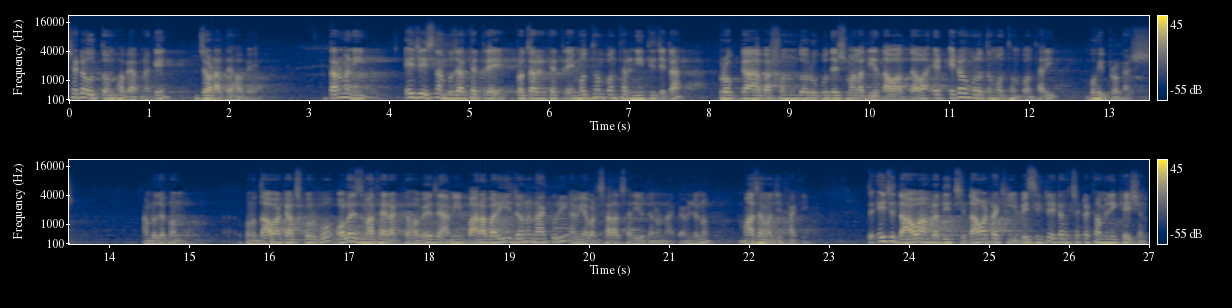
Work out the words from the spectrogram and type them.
সেটা উত্তম ভাবে আপনাকে জড়াতে হবে। তার মানে এই যে ইসলাম বোঝার ক্ষেত্রে, প্রচারের ক্ষেত্রে, এই মধ্যম পন্থার নীতি যেটা, প্রজ্ঞা বা সুন্দর উপদেশমালা দিয়ে দাওয়াত দেওয়া এটাও মূলত মধ্যম পন্থারই বহিঃপ্রকাশ। আমরা যখন কোনো দাওয়া কাজ করব অলওয়েজ মাথায় রাখতে হবে যে আমি বাড়াবাড়ি যেন না করি, আমি আবার ছাড়াছাড়িও যেন না করি, আমি যেন মাঝামাঝি থাকি। তো এই যে দাওয়া আমরা দিচ্ছি, দাওয়াটা কি? বেসিকলি এটা হচ্ছে একটা কমিউনিকেশন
